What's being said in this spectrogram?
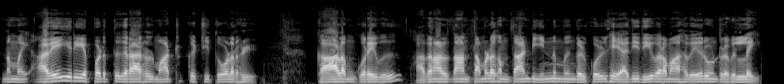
நம்மை அதைரியப்படுத்துகிறார்கள் மாற்றுக்கட்சி தோழர்கள். காலம் குறைவு. அதனால்தான் தமிழகம் தாண்டி இன்னும் எங்கள் கொள்கை அதி தீவிரமாக வேரூன்றவில்லை.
